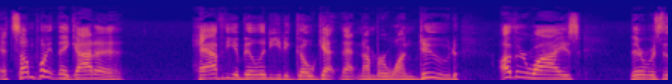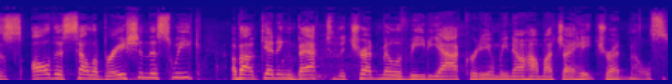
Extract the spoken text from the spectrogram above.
at some point they got to have the ability to go get that number one dude. Otherwise, there was this all this celebration this week about getting back to the treadmill of mediocrity, and we know how much I hate treadmills.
